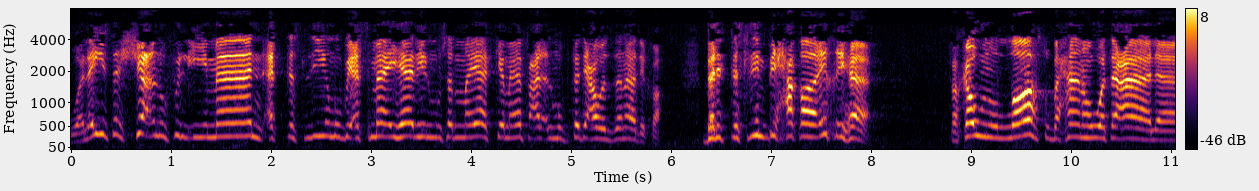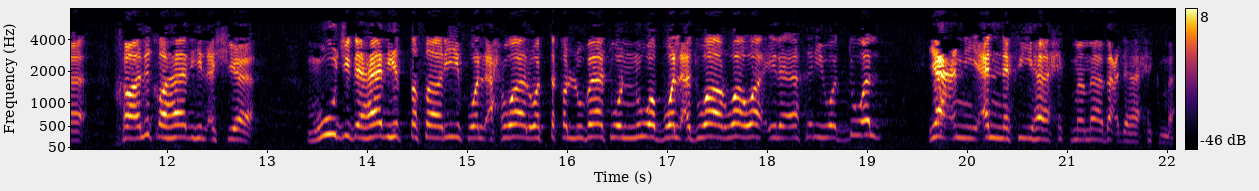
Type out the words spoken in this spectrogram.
وليس الشأن في الإيمان التسليم بأسماء هذه المسميات كما يفعل المبتدعة والزنادقة بل التسليم بحقائقها. فكون الله سبحانه وتعالى خالق هذه الأشياء موجد هذه التصاريف والأحوال والتقلبات والنوب والأدوار وإلى آخره والدول يعني أن فيها حكمة ما بعدها حكمة.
